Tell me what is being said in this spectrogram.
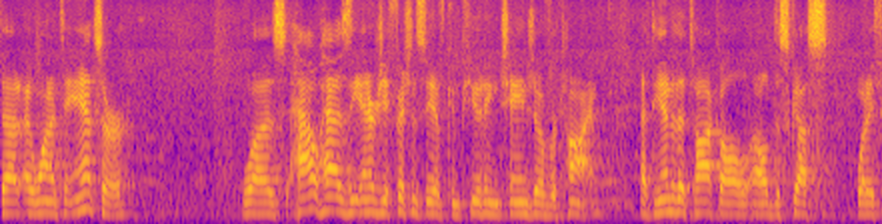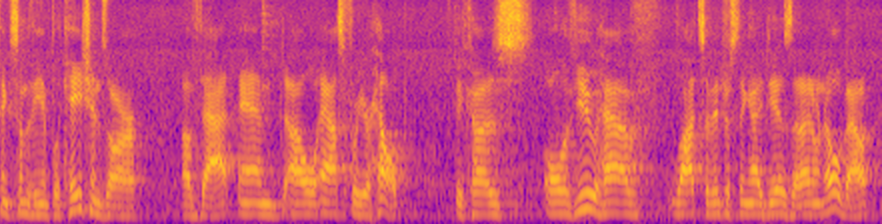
that I wanted to answer was how has the energy efficiency of computing changed over time? At the end of the talk, I'll, I'll discuss what I think some of the implications are of that, and I'll ask for your help because all of you have lots of interesting ideas that I don't know about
